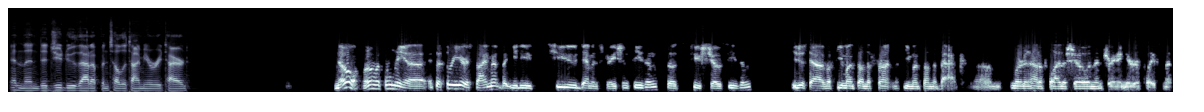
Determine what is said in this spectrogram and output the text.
And then did you do that up until the time you were retired? No, well, it's only a, it's a three year assignment, but you do two demonstration seasons. So it's two show seasons. You just have a few months on the front and a few months on the back, um, learning how to fly the show and then training your replacement.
